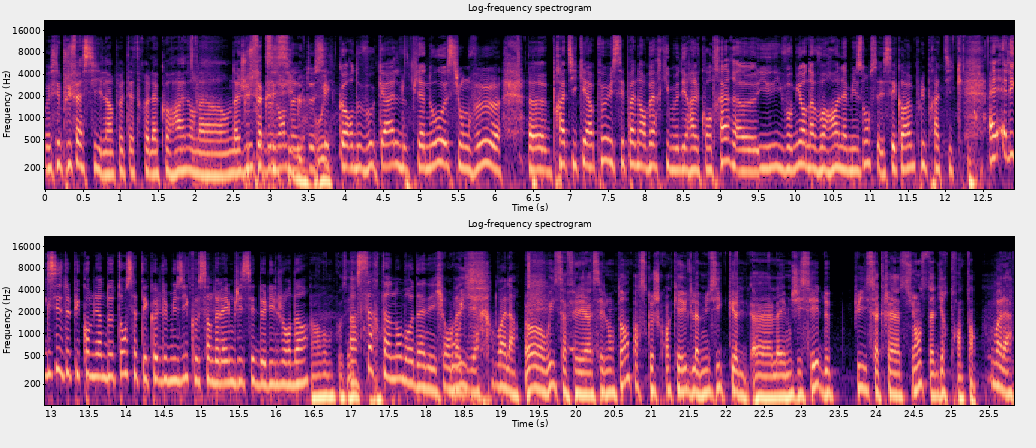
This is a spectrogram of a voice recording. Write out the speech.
Oui, c'est plus facile, hein, peut-être la chorale. On a, on a juste besoin de, ces cordes vocales, le piano, si on veut euh, pratiquer un peu. Et c'est pas Norbert qui me dira le contraire. Euh, il, vaut mieux en avoir un à la maison, c'est quand même plus pratique. Elle, existe depuis combien de temps cette école de musique au sein de la MJC de l'île Jourdain? Ah, Un certain nombre d'années, on va dire. Voilà. Oh oui, ça fait assez longtemps parce que je crois qu'il y a eu de la musique à la MJC depuis sa création, c'est-à-dire 30 ans. Voilà.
